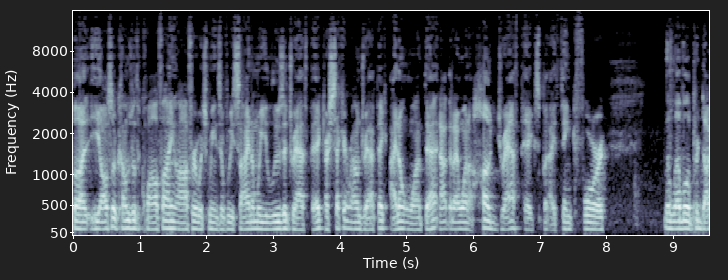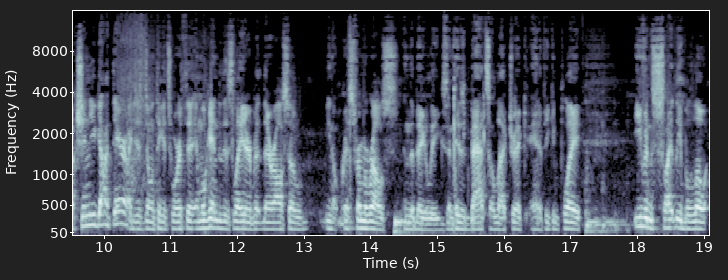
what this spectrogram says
but he also comes with a qualifying offer, which means if we sign him, we lose a draft pick, our second round draft pick. I don't want that. Not that I want to hug draft picks, but I think for the level of production you got there. I just don't think it's worth it. And we'll get into this later, but they're also, you know, Christopher Morel's in the big leagues and his bat's electric. And if he can play even slightly below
